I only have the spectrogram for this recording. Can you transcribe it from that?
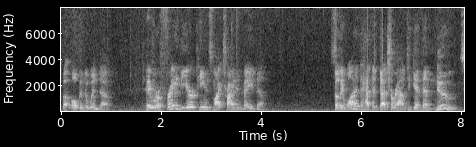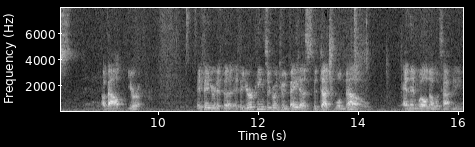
but opened a window. They were afraid the Europeans might try and invade them. So they wanted to have the Dutch around to give them news about Europe. They figured if the, if the Europeans are going to invade us, the Dutch will know, and then we'll know what's happening.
